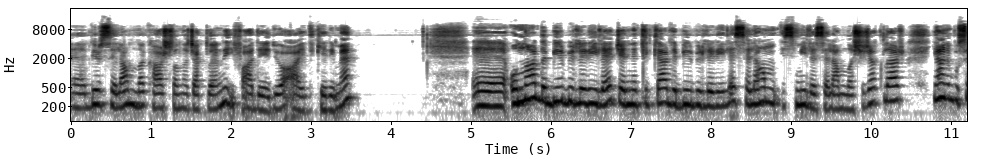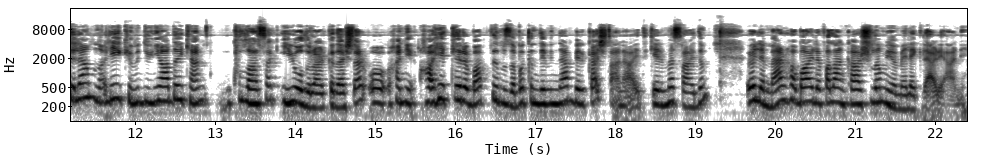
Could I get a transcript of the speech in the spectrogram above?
e, bir selamla karşılanacaklarını ifade ediyor ayet-i kerime. Ee, onlar da birbirleriyle, cennetlikler de birbirleriyle selam ismiyle selamlaşacaklar. Yani bu selamun aleykümü dünyadayken kullansak iyi olur arkadaşlar. O hani ayetlere baktığımızda bakın deminden beri kaç tane ayet-i saydım. Öyle merhabayla falan karşılamıyor melekler yani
